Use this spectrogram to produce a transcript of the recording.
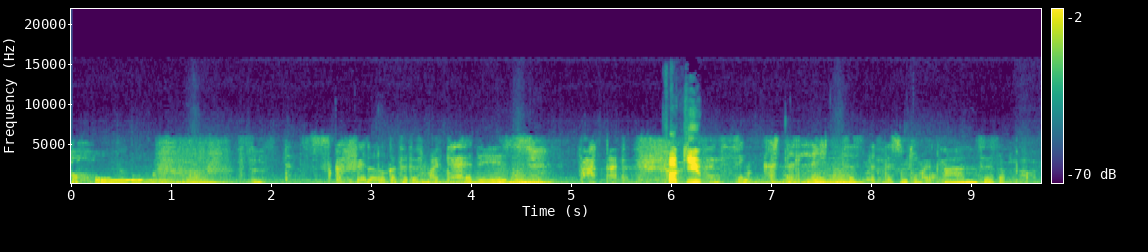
Oh, since the squirrel got rid of my teddies, that, that, Fuck you. I think the latest addition to my plans is about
